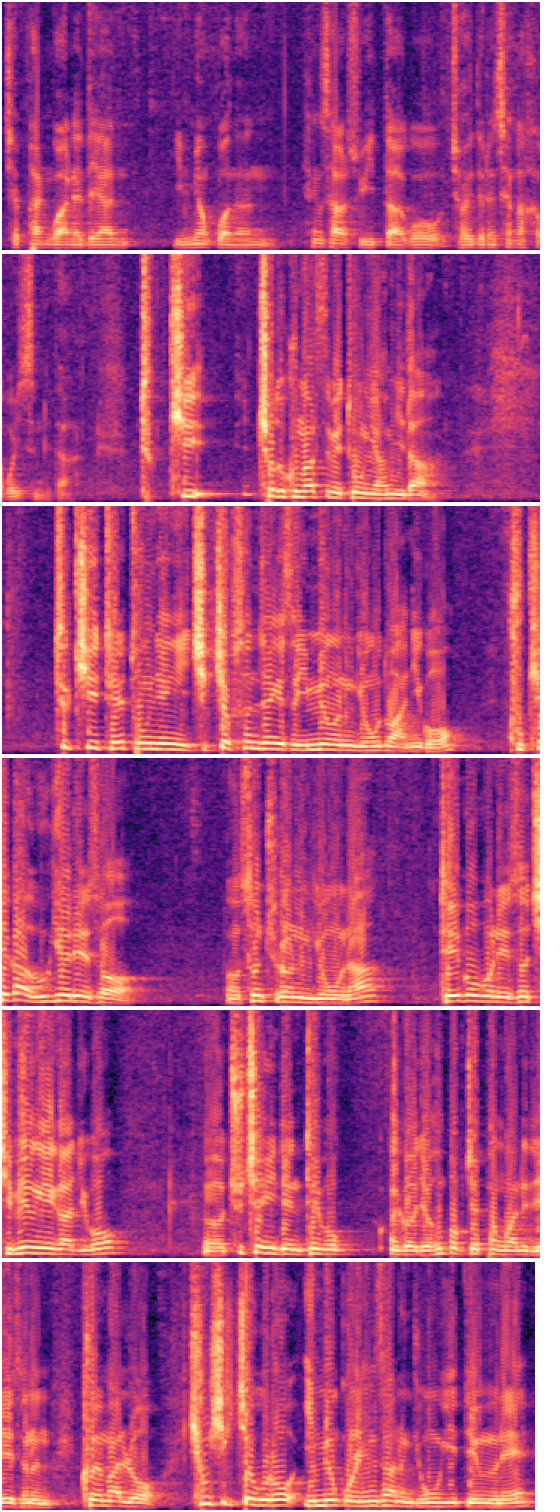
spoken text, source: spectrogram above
재판관에 대한 임명권은 행사할 수 있다고 저희들은 생각하고 있습니다. 특히 저도 그 말씀에 동의합니다. 특히 대통령이 직접 선정해서 임명하는 경우도 아니고 국회가 의결해서 어, 선출하는 경우나 대법원에서 지명해 가지고 어, 추천이 된 대법 아, 그저 헌법재판관에 대해서는 그야말로 형식적으로 임명권을 행사하는 경우이기 때문에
